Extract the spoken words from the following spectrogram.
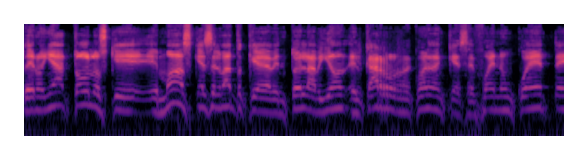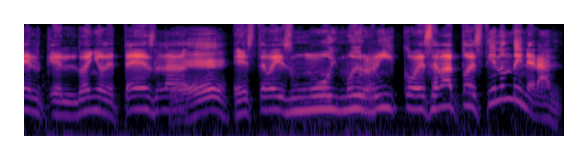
Pero ya todos los que. Eh, Musk es el vato que aventó el avión, el carro, recuerden que se fue en un cohete, el, dueño de Tesla. Este güey es muy, muy rico. Ese vato es, tiene un dineral.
